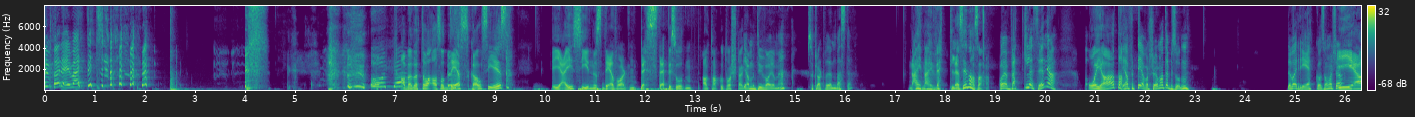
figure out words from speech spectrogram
jeg bare Jeg veit ikke! Å nei! Ja, men vet du hva, altså, det skal sies. Jeg synes det var den beste episoden av Taco Torsdag. Ja, men du var jo med. Så klart var det den beste. Nei, nei, Vetle sin, altså. Å ja, Vetle sin, ja! Å ja da. Ja, for det var sjømatepisoden. Det var reke og sånn, var det? Ja,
